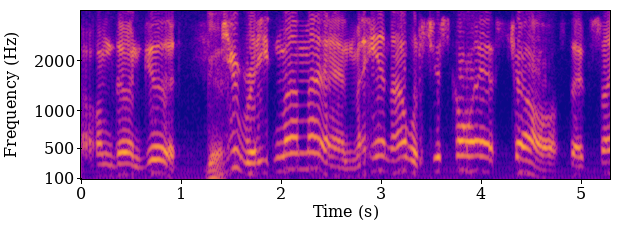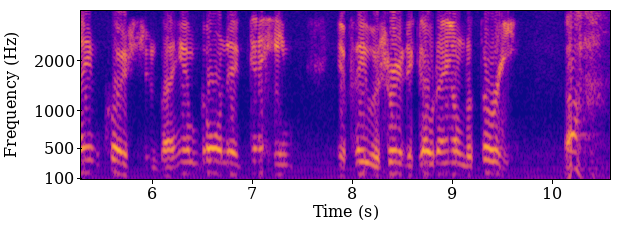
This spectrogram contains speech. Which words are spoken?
Oh, I'm doing good. Good. You're reading my mind, man. I was just going to ask Charles that same question by him going that game if he was ready to go down to three.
